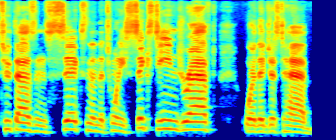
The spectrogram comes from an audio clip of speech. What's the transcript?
2006 and then the 2016 draft where they just had,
